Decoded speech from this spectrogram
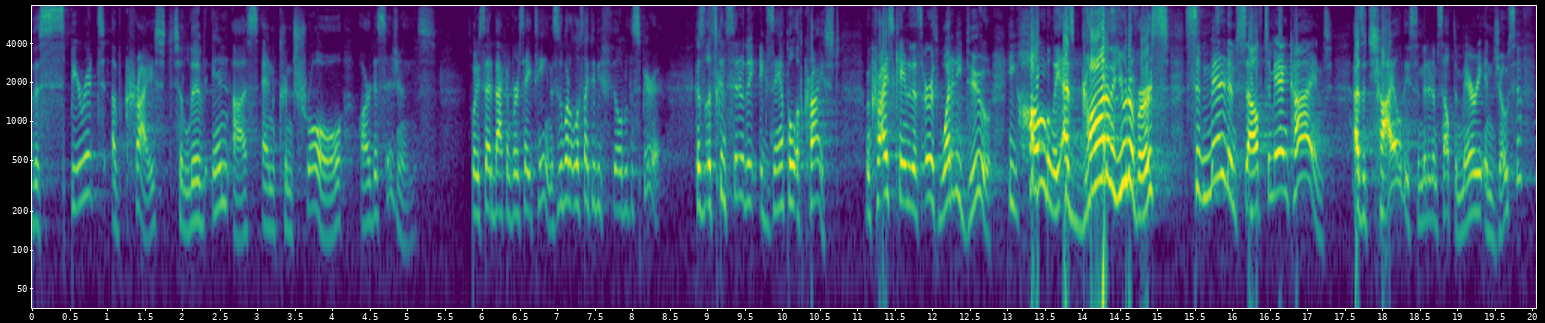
the Spirit of Christ to live in us and control our decisions. That's what he said back in verse 18. This is what it looks like to be filled with the Spirit. Because let's consider the example of Christ. When Christ came to this earth, what did he do? He humbly, as God of the universe, submitted himself to mankind. As a child, he submitted himself to Mary and Joseph.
